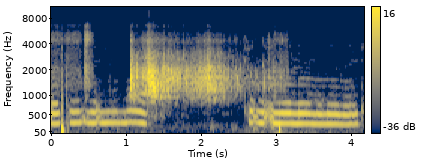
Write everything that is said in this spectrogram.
I can't let anyone know. Can't let anyone know I'm a mermaid.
